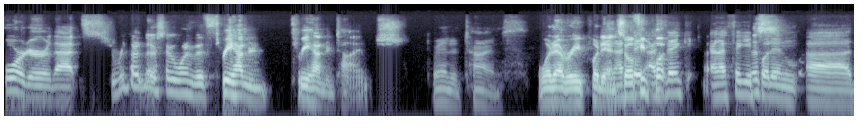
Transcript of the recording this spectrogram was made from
quarter, that's there's one of the 300, 300 times 300 times. whatever he put in. And I so if think, he put I think, and I think he This- put in uh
